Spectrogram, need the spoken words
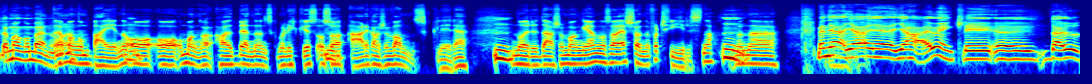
Det er mange om beinet. Det er mange om beinet, Mm. og, og, og mange har et brennende ønske om å lykkes, og så er det kanskje vanskeligere Mm. når det er så mange igjen. Og så, jeg skjønner fortvilelsen, da, Mm. men uh, Men jeg, jeg, jeg, er jo egentlig uh, det er jo,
